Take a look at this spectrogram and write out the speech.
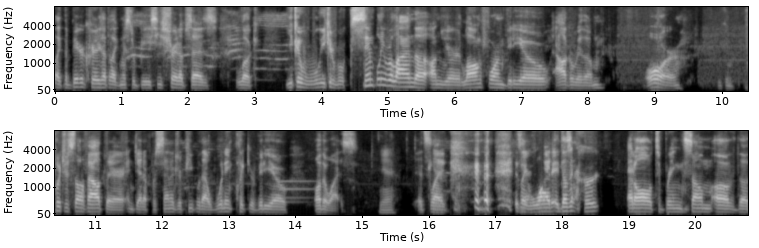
like the bigger creators out there, like Mr. Beast, he straight up says, "Look, you could you could simply rely on the on your long form video algorithm, or you can put yourself out there and get a percentage of people that wouldn't click your video otherwise." yeah It's Yeah. like it's like why it doesn't hurt at all to bring some of the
